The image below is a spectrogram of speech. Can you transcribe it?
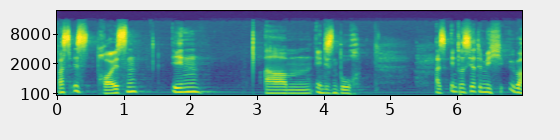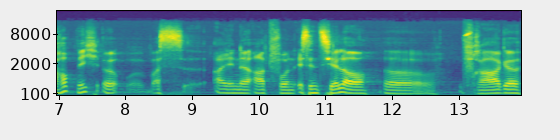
Was ist Preußen in, ähm, in diesem Buch? Es interessierte mich überhaupt nicht, äh, was eine Art von essentieller äh, Frage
